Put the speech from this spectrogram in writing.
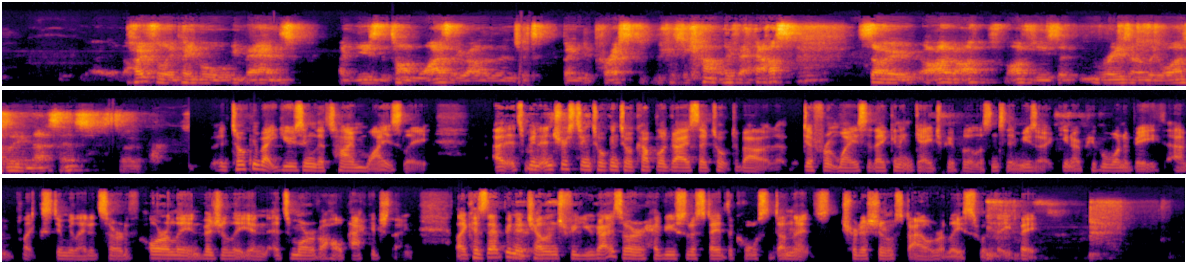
hopefully, people in bands use the time wisely rather than just being depressed because you can't leave the house. So I've, I've, I've used it reasonably wisely in that sense. So, talking about using the time wisely, uh, it's been mm. interesting talking to a couple of guys. They've talked about different ways that they can engage people to listen to their music. You know, people want to be um, like stimulated sort of orally and visually, and it's more of a whole package thing. Like, has that been a challenge for you guys, or have you sort of stayed the course and done that traditional style release with the EP?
